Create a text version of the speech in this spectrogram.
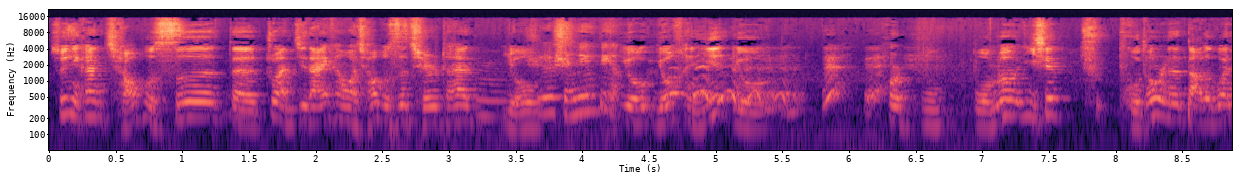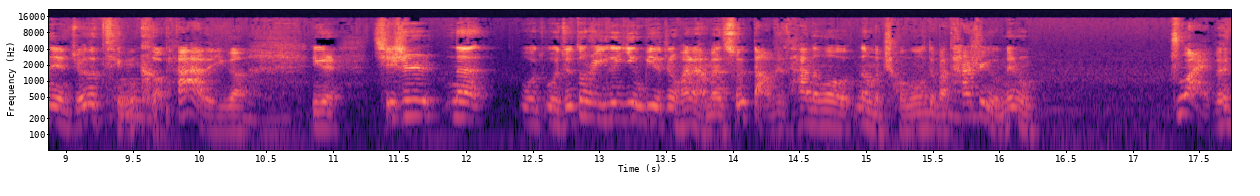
所以你看乔布斯的传记，大家一看哇，乔布斯其实他有是个神经病。有有很阴有，或者不，我们一些普通人的道德观念觉得挺可怕的一个一个人。其实那我我觉得都是一个硬币的正反两面，所以导致他能够那么成功，对吧？他是有那种 drive 的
